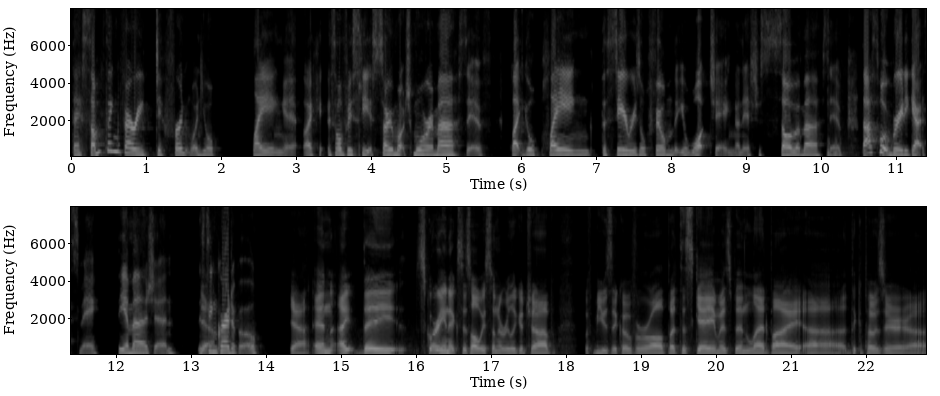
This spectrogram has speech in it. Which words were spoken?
there's something very different when you're playing it. Like it's obviously it's so much more immersive. Like you're playing the series or film that you're watching and it's just so mm-hmm. immersive. That's what really gets me. The immersion. It's Yeah. incredible. Yeah, and I they Square Enix has always done a really good job with music overall, but this game has been led by uh, the composer uh,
